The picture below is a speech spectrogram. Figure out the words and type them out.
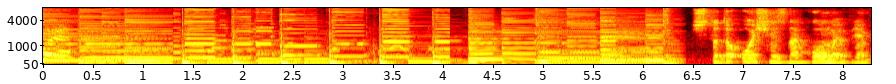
знакомое! Что-то очень знакомое прям.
